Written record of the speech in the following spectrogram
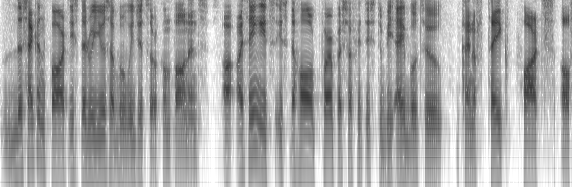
the second part is the reusable widgets or components. I think it's, it's the whole purpose of it is to be able to kind of take parts of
